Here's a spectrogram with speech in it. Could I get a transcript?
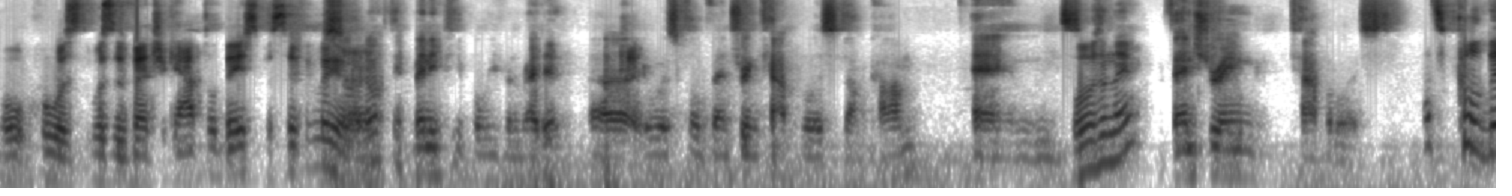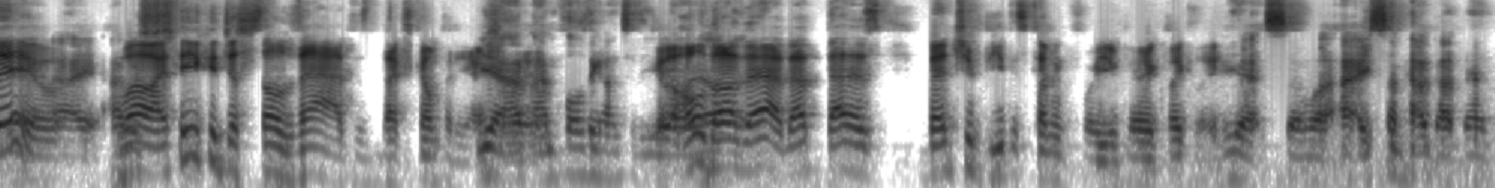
Who was was it venture capital based specifically? So or? I don't think many people even read it. Uh, it was called venturingcapitalist.com. And what was the name? Venturing Capitalist. That's a cool name. I, I well, was, I think you could just sell that as the next company. Actually. Yeah, I'm holding on to the. Hold on, that that that is venture beat is coming for you very quickly. Yeah, so uh, I somehow got that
